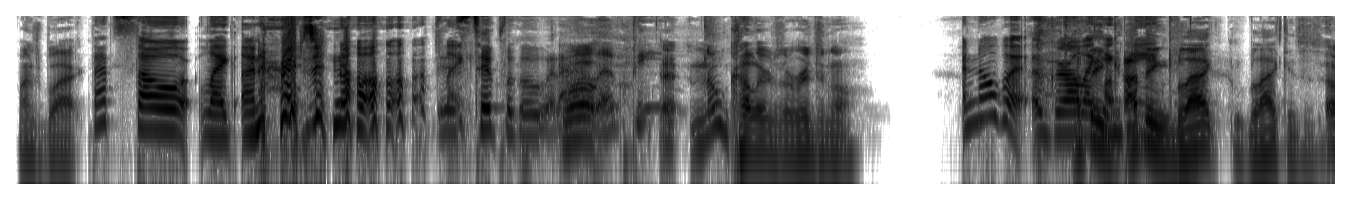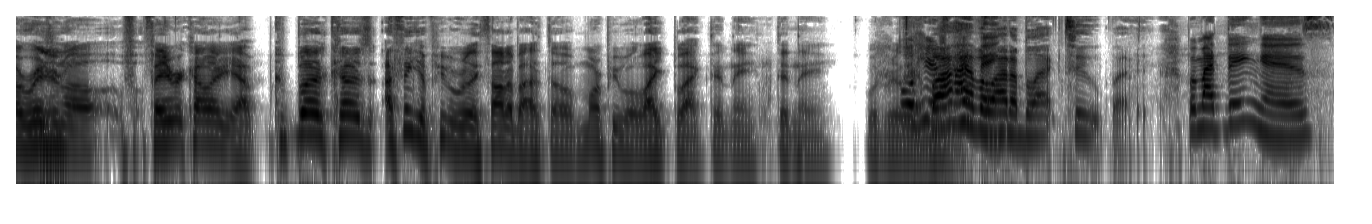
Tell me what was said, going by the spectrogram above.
Mine's black. That's so like unoriginal. It's like typical, but Well, I love pink. uh, no color's original. No, but a girl I like in think I think black black is Original f- favorite color, yeah. C- Because I think if people really thought about it, though, more people like black than they than they would really. Well, admit. Well, I have thing. a lot of black too, but But my thing is,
